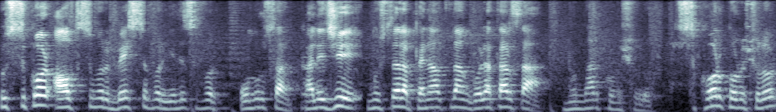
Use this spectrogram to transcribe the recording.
Bu skor 6-0, 5-0, 7-0 olursa, kaleci Muslera penaltıdan gol atarsa bunlar konuşulur. Skor konuşulur.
